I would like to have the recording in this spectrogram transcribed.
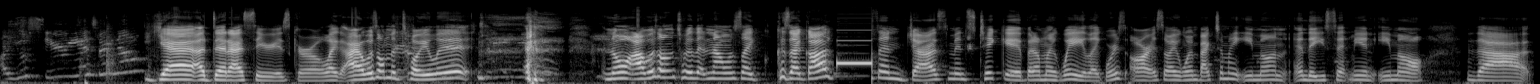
are you serious right now? yeah, a dead ass serious girl. Like I was on the toilet. no, I was on the toilet and I was like, cause I got and Jasmine's ticket, but I'm like, wait, like where's ours? So I went back to my email and, and they sent me an email that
